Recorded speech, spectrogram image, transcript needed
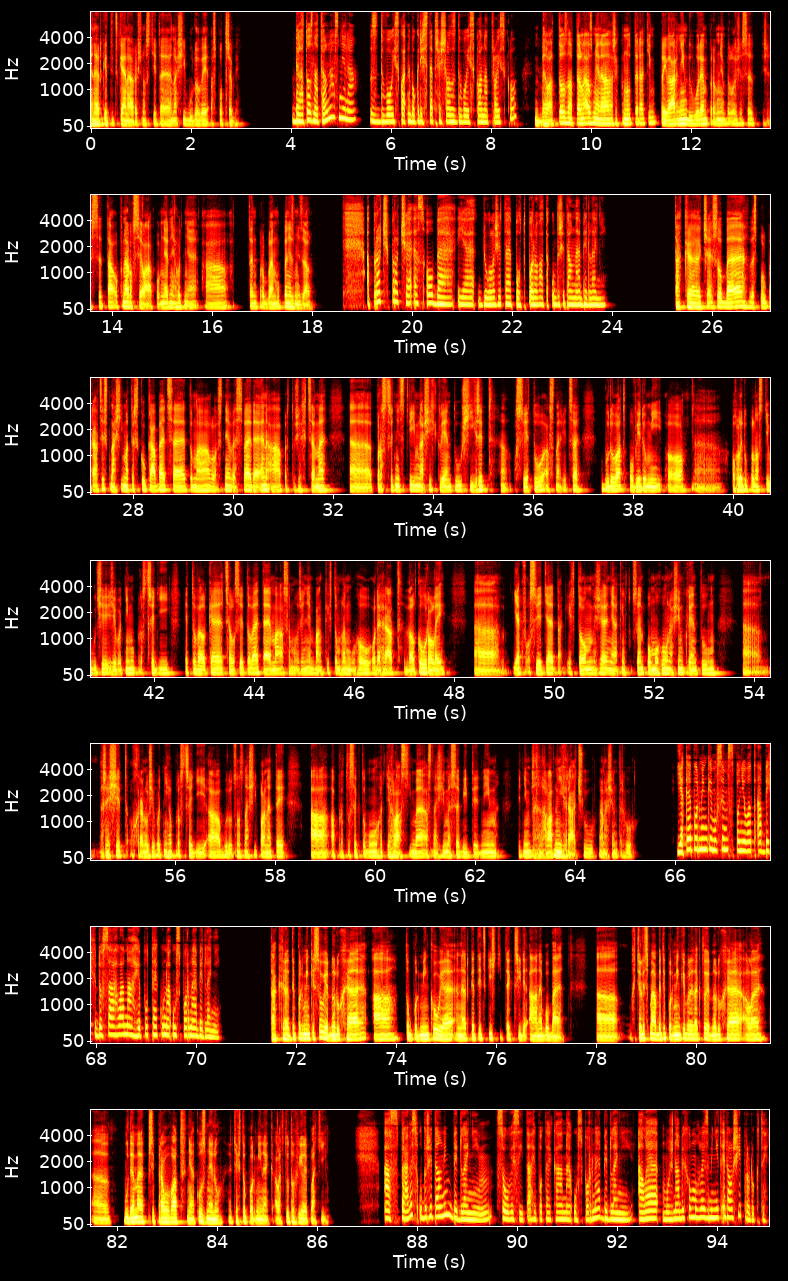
energetické náročnosti té naší budovy a spotřeby. Byla to znatelná změna z dvojskla, nebo když jste přešel z dvojskla na trojsklo? Byla to znatelná změna, řeknu teda tím privárním důvodem pro mě bylo, že se, že se ta okna rozsila poměrně hodně a ten problém úplně zmizel. A proč pro ČSOB je důležité podporovat udržitelné bydlení? Tak eh, ČSOB ve spolupráci s naší mateřskou KBC to má vlastně ve své DNA, protože chceme Eh, prostřednictvím našich klientů šířit eh, osvětu a snažit se budovat povědomí o eh, ohleduplnosti vůči životnímu prostředí. Je to velké celosvětové téma a samozřejmě banky v tomhle mohou odehrát velkou roli, jak v osvětě, tak i v tom, že nějakým způsobem pomohou našim klientům řešit ochranu životního prostředí a budoucnost naší planety a, a proto se k tomu hrdě hlásíme a snažíme se být jedním, jedním z hlavních hráčů na našem trhu. Jaké podmínky musím splňovat, abych dosáhla na hypotéku na úsporné bydlení? Tak eh, ty podmínky jsou jednoduché a tou podmínkou je energetický štítek třídy A nebo B. Chtěli jsme, aby ty podmínky byly takto jednoduché, ale eh, budeme připravovat nějakou změnu těchto podmínek, ale v tuto chvíli platí. A s právě s udržitelným bydlením souvisí ta hypotéka na úsporné bydlení, ale možná bychom mohli zmínit i další produkty.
